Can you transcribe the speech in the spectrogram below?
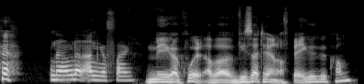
und haben dann angefangen. Mega cool. Aber wie seid ihr dann auf Bagel gekommen?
